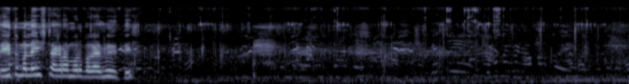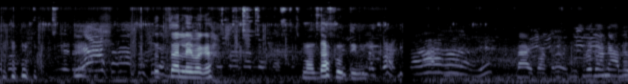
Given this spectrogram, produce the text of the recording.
तेही तुम्हाला इंस्टाग्रामवर बघायला मिळतील. तर चाललंय बघा. मला दाखवते मी. दुसरं गाणं आलं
